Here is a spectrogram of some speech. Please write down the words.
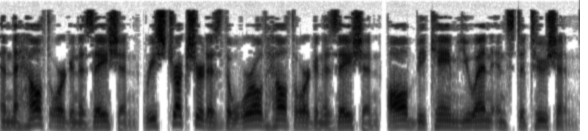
and the Health Organization restructured as the World Health Organization all became UN institutions.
